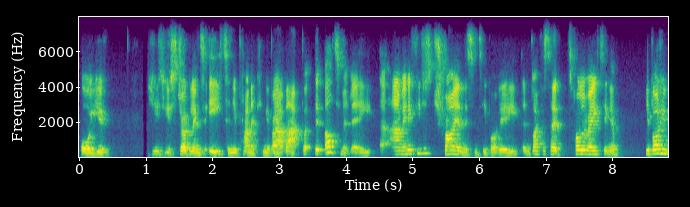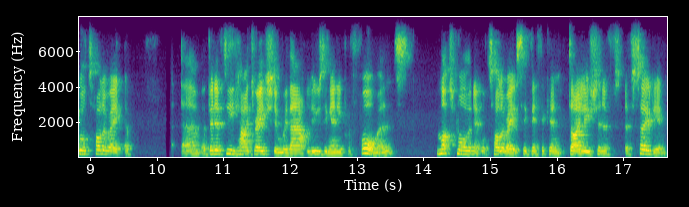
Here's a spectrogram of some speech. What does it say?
or you you're struggling to eat and you're panicking about that but ultimately i mean if you just try and listen to your body and like i said tolerating a your body will tolerate a, um, a bit of dehydration without losing any performance much more than it will tolerate significant dilution of, of sodium.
